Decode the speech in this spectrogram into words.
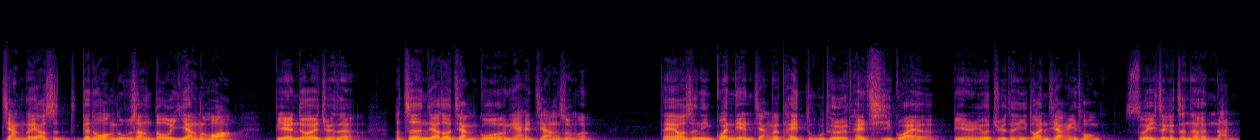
讲的要是跟网络上都一样的话，别人都会觉得啊，这人家都讲过了，你还讲什么？但要是你观点讲的太独特、太奇怪了，别人又觉得你乱讲一通，所以这个真的很难。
